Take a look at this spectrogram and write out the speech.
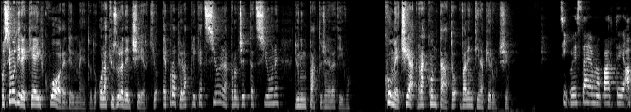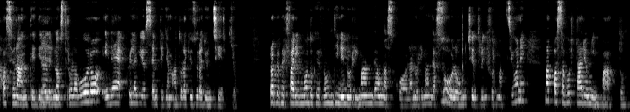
Possiamo dire che è il cuore del metodo o la chiusura del cerchio è proprio l'applicazione e la progettazione di un impatto generativo, come ci ha raccontato Valentina Pierucci. Sì, questa è una parte appassionante, direi, mm. del nostro lavoro ed è quella che io ho sempre chiamato la chiusura di un cerchio, proprio per fare in modo che Rondine non rimanga una scuola, non rimanga mm. solo un centro di formazione, ma possa portare un impatto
